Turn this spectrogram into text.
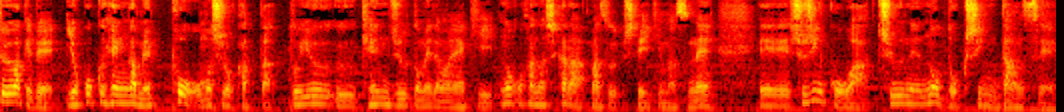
というわけで予告編がめっぽう面白かったという拳銃と目玉焼きのお話からまずしていきますね、えー、主人公は中年の独身男性。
